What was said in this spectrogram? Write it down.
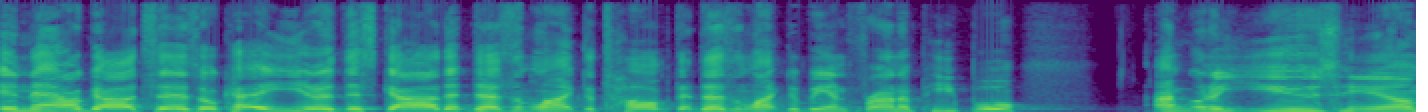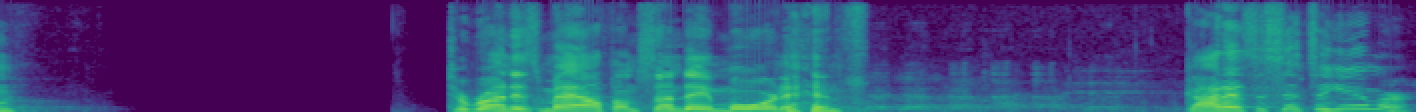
and now god says okay you know this guy that doesn't like to talk that doesn't like to be in front of people i'm going to use him to run his mouth on sunday mornings. God has a sense of humor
